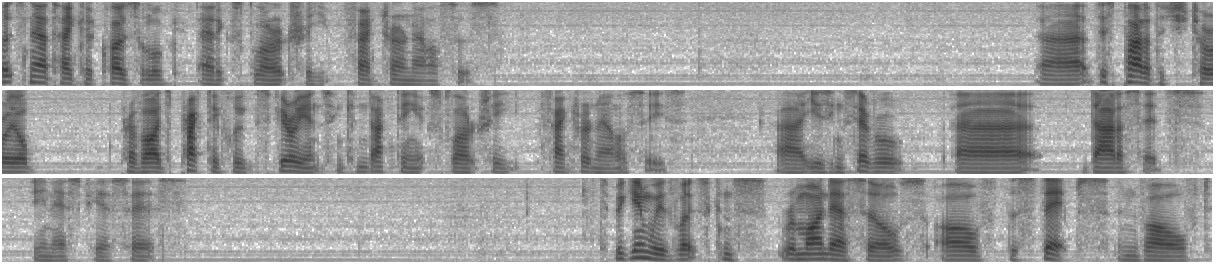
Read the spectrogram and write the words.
Let's now take a closer look at exploratory factor analysis. Uh, this part of the tutorial provides practical experience in conducting exploratory factor analyses uh, using several uh, data sets in SPSS. To begin with, let's remind ourselves of the steps involved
